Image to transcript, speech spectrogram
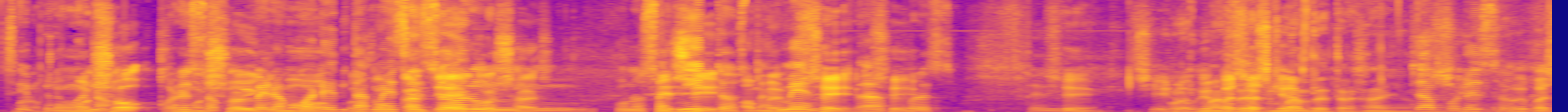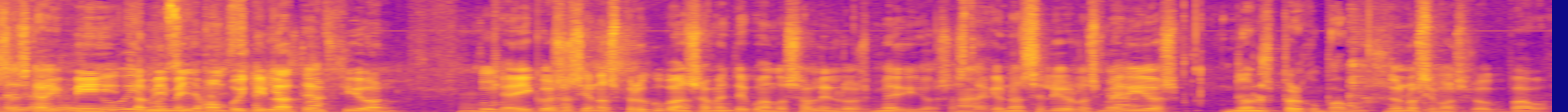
Sí, bueno, pero como bueno, como eso, pero como 40 meses son un, unos sí, añitos hombre, también. Sí, claro, sí, por eso sí. sí, lo que pasa es que más de tres años. Ya, por eso, lo que pasa es que a mí también me llama un poquito la atención que hay cosas que nos preocupan solamente cuando salen los medios. Hasta ah. que no han salido los medios... No nos preocupamos. No nos hemos preocupado.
